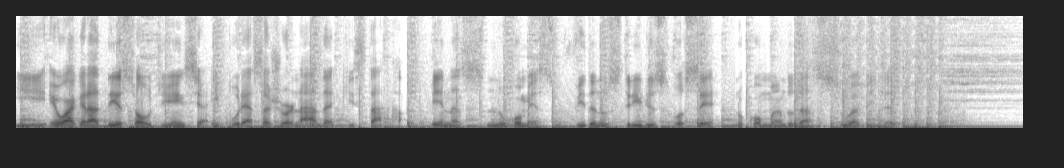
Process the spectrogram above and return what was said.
e eu agradeço a audiência e por essa jornada que está apenas no começo. Vida nos trilhos, você no comando da sua vida.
